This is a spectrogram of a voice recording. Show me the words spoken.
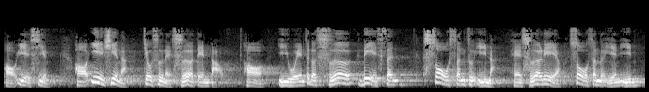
哦业性，哦业性啊。就是呢，十二颠倒哦，以为这个十二列生受生之因呐，哎，十二列啊受生的原因。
